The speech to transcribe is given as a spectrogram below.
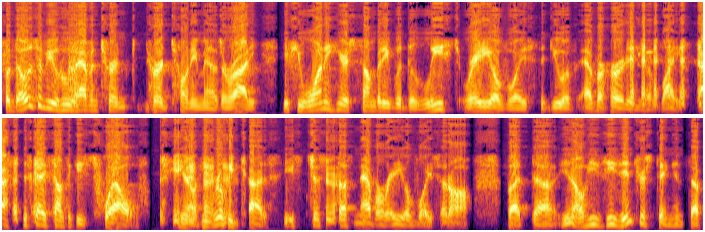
For those of you who haven't turned, heard Tony Massarotti, if you want to hear somebody with the least radio voice that you have ever heard in your life, this guy sounds like he's 12. You know, he really does. He just doesn't have a radio voice at all. But, uh, you know, he's, he's interesting and stuff.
